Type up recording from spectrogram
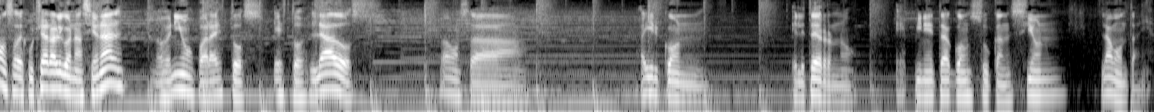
Vamos a escuchar algo nacional. Nos venimos para estos, estos lados. Vamos a, ir con el eterno Spinetta con su canción La montaña.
